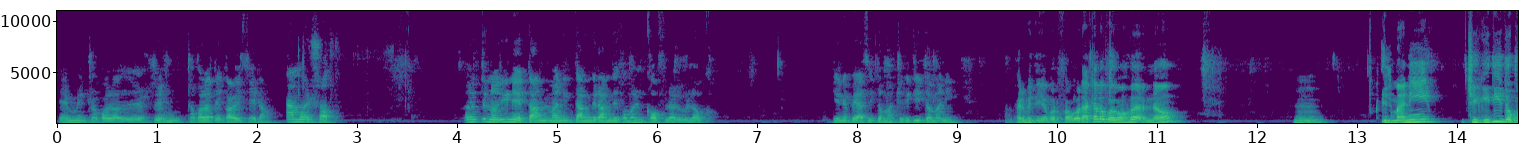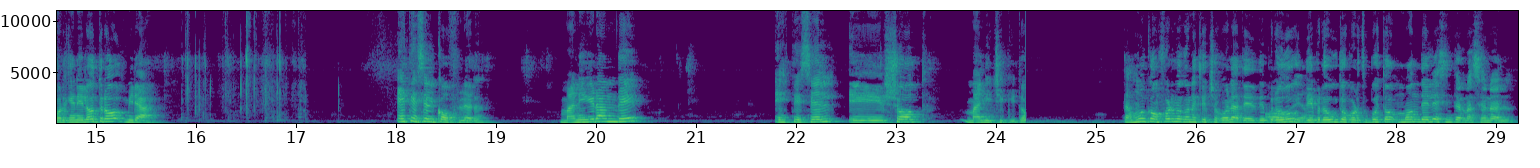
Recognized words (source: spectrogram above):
Es mi chocolate, este es mi chocolate cabecera. Amo el shot. Este no tiene tan maní tan grande como el Kofler Block. Tiene pedacitos más chiquititos maní. Permíteme, por favor. Acá lo podemos ver, ¿no? Mm. El maní chiquitito, porque en el otro, mirá. Este es el Kofler. Maní grande. Este es el eh, Shot. Maní chiquito. ¿Estás muy conforme con este chocolate? De, produ- de producto, por supuesto, Mondelez Internacional.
